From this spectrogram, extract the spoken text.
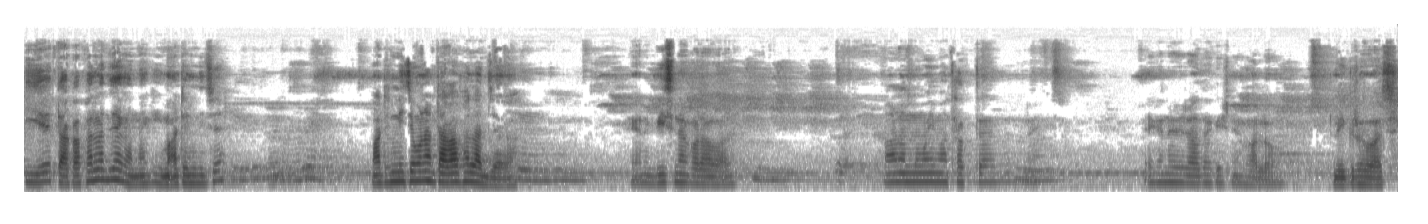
কি এ? টাকা ফেলার জায়গা নাকি মাটির নিচে? মাটির নিচে মনে হয় টাকা ফেলার জায়গা। এখানে বিছনা করা আবার। আনন্দময়ী মা থাকতে। এখানে রাধা কৃষ্ণের ভালো বিগ্রহ আছে।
